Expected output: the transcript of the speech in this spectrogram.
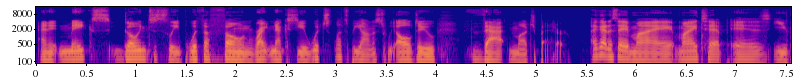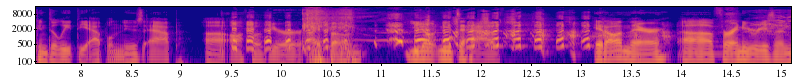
and it makes going to sleep with a phone right next to you, which, let's be honest, we all do, that much better. I gotta say, my, my tip is you can delete the Apple News app uh, off of your iPhone. You don't need to have it on there uh, for any reason.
